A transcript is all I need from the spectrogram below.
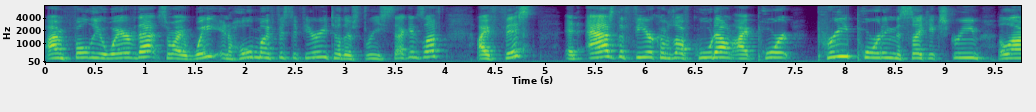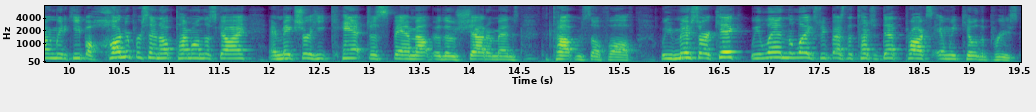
I'm fully aware of that, so I wait and hold my Fist of Fury till there's 3 seconds left. I fist, and as the fear comes off cooldown, I port pre-porting the Psychic Scream, allowing me to keep 100% uptime on this guy and make sure he can't just spam out those Shadow Mends to top himself off. We miss our kick, we land the leg sweep pass the touch of death procs, and we kill the priest.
